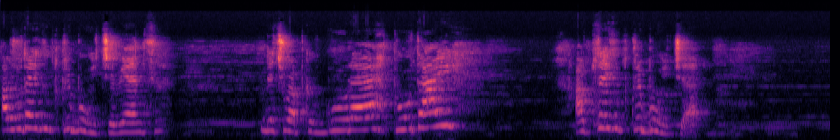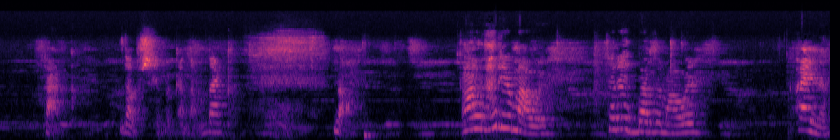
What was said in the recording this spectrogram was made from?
a tutaj subskrybujcie, więc dajcie łapkę w górę, tutaj, a tutaj subskrybujcie. Tak. Dobrze chyba gadam, tak? No. Ale serio mały. Serio jest bardzo mały. Fajny.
